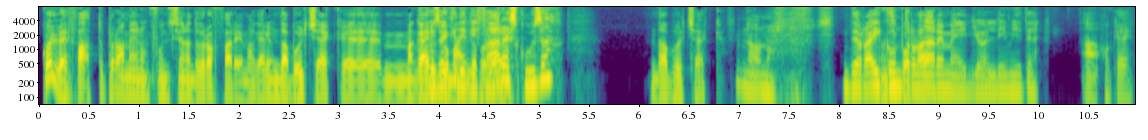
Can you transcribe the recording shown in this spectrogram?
Quello è fatto, però a me non funziona, dovrò fare magari un double check. Eh, magari Cos'è che devi fare, scusa? Double check. No, no, dovrai non controllare meglio al limite. Ah, ok.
